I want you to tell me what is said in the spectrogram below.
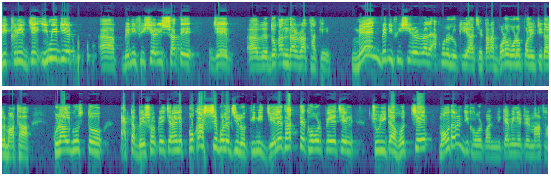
বিক্রির যে ইমিডিয়েট বেনিফিশিয়ারির সাথে যে দোকানদাররা থাকে। মেন বেনিফিশিয়ারিরা এখনও লুকিয়ে আছে। তারা বড় বড় পলিটিক্যাল মাথা। কুণাল ঘোষ তো একটা বেসরকারি চ্যানেলে প্রকাশ্যে বলেছিল, তিনি জেলে থাকতে খবর পেয়েছেন, চুরিটা হচ্ছে। মমতা ব্যানার্জি খবর পাননি, ক্যাবিনেটের মাথা।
